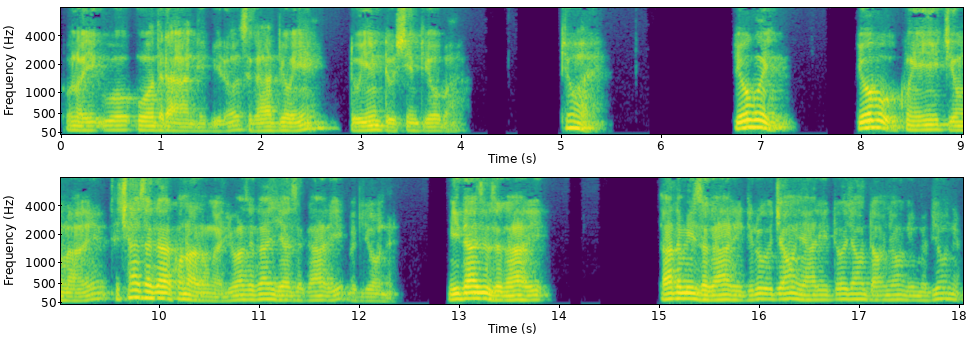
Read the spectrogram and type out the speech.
ခုနကဥဩဒရာနေပြီးတော့စကားပြောရင်လူရင်းတူရှင်းပြောပါပြောရတယ်ပြောခွင့် ပြောဖို့အခွင့်အရေးကြုံလာတယ်တခြားစကားခုနကတော့ရွာစကားရစကားတွေမပြောနဲ့မိသားစုစကားတွေသာသမီစကားတွေဒီလိုအကြောင်းအရာတွေတောကြောင်းတောင်ကြောင်းတွေမပြောနဲ့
